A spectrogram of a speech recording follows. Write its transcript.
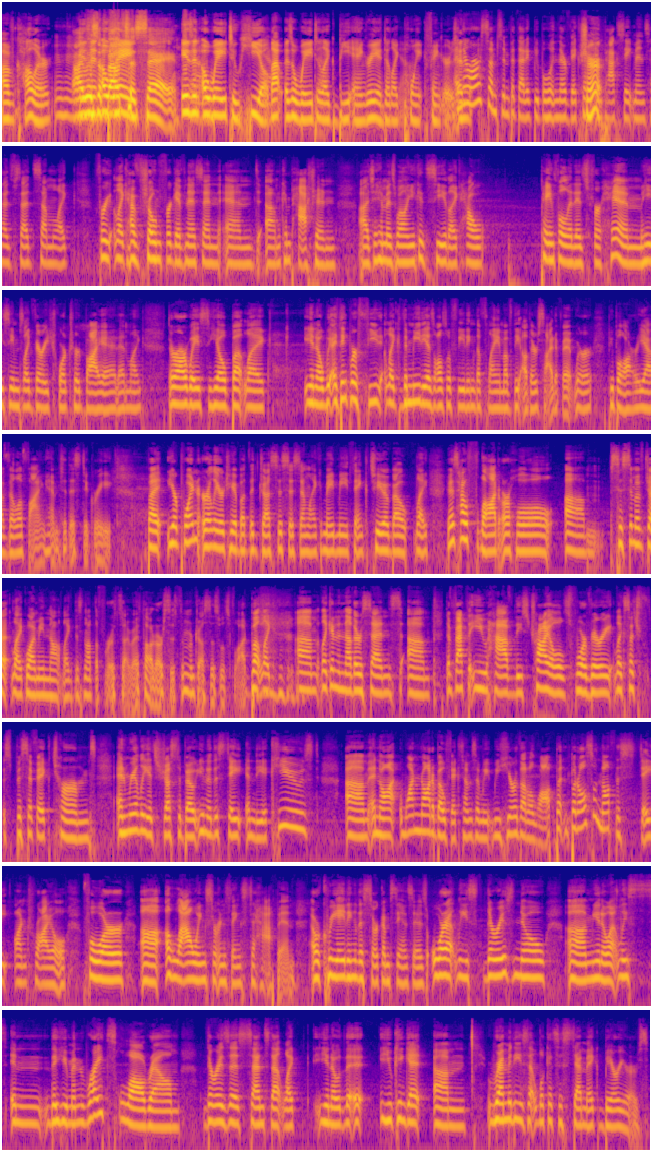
of color I was about way- to say. isn't Yeah. a way to heal Yeah. that is a way to like be angry and to like Yeah. point fingers and, there are some sympathetic people who in their victim Sure. impact statements have said some like for like have shown forgiveness and and um, compassion uh, to him as well and you can see like how painful it is for him he seems like very tortured by it and like there are ways to heal but like you know we, i think we're feed like the media is also feeding the flame of the other side of it where people are yeah vilifying him to this degree. But your point earlier too about the justice system like made me think too about like just how flawed our whole um system of ju- like well i mean not like this is not the first time i thought our system of justice was flawed but like um like in another sense um the fact that you have these trials for very like such f- specific terms and really it's just about you know the state and the accused um, and not one not about victims and we, we hear that a lot but but also not the state on trial for uh, allowing certain things to happen or creating the circumstances or at least there is no um, you know at least in the human rights law realm there is a sense that like you know the, you can get um, remedies that look at systemic barriers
